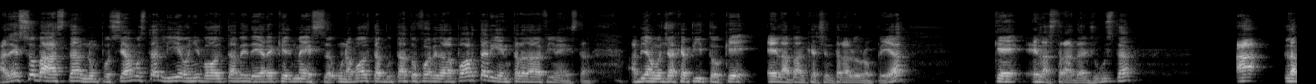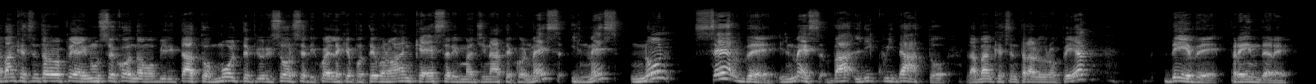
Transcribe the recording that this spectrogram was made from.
Adesso basta, non possiamo star lì ogni volta a vedere che il MES, una volta buttato fuori dalla porta, rientra dalla finestra. Abbiamo già capito che è la Banca Centrale Europea, che è la strada giusta. Ha, la Banca Centrale Europea in un secondo ha mobilitato molte più risorse di quelle che potevano anche essere immaginate col MES. Il MES non serve, il MES va liquidato, la Banca Centrale Europea deve prendere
